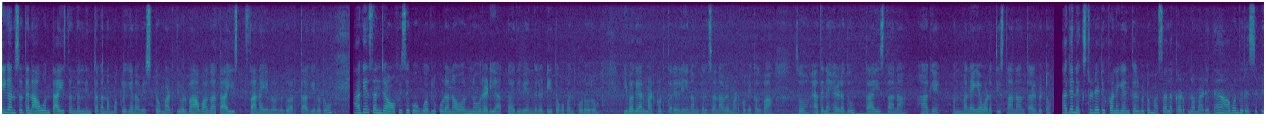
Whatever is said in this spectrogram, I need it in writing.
ಈಗ ಅನಿಸುತ್ತೆ ನಾವು ಒಂದು ತಾಯಿ ಸ್ಥಾನದಲ್ಲಿ ನಿಂತಾಗ ನಮ್ಮ ಮಕ್ಕಳಿಗೆ ನಾವು ಎಷ್ಟು ಮಾಡ್ತೀವಲ್ವ? ಆವಾಗ ತಾಯಿ ಸ್ಥಾನ ಏನು ಅನ್ನೋದು ಅರ್ಥ ಆಗಿರೋದು. ಹಾಗೆ ಸಂಜೆ ಆಫೀಸಿಗೆ ಹೋಗುವಾಗಲೂ ಕೂಡ ನಾವು ಇನ್ನೂ ರೆಡಿ ಆಗ್ತಾ ಇದ್ದೀವಿ ಅಂದರೆ ಟೀ ತೊಗೊಬಂದು ಕೊಡೋರು. ಇವಾಗ ಯಾರು ಮಾಡಿಕೊಡ್ತಾರೆ ಹೇಳಿ ನಮ್ಮ ಕೆಲಸ ನಾವೇ ಮಾಡ್ಕೋಬೇಕಲ್ವಾ? ಸೊ ಅದನ್ನೇ ಹೇಳೋದು. ತಾಯಿ ಸ್ಥಾನ, ಹಾಗೆ ಒಂದು ಮನೆಗೆ ಒಡತಿ ಸ್ಥಾನ ಅಂತ ಹೇಳ್ಬಿಟ್ಟು. ಹಾಗೆ ನೆಕ್ಸ್ಟ್ ಡೇ ಟಿಫನಿಗೆ ಅಂತ ಹೇಳ್ಬಿಟ್ಟು ಮಸಾಲ ಕಡುಬನ್ನ ಮಾಡಿದ್ದೆ. ಆ ಒಂದು ರೆಸಿಪಿ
